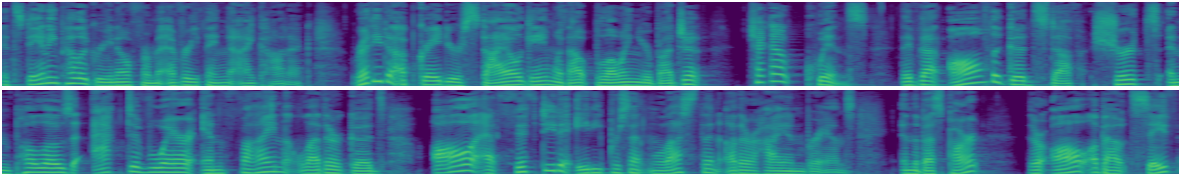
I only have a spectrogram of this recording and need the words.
it's Danny Pellegrino from Everything Iconic. Ready to upgrade your style game without blowing your budget? Check out Quince. They've got all the good stuff shirts and polos, activewear, and fine leather goods, all at 50 to 80% less than other high end brands. And the best part? They're all about safe,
